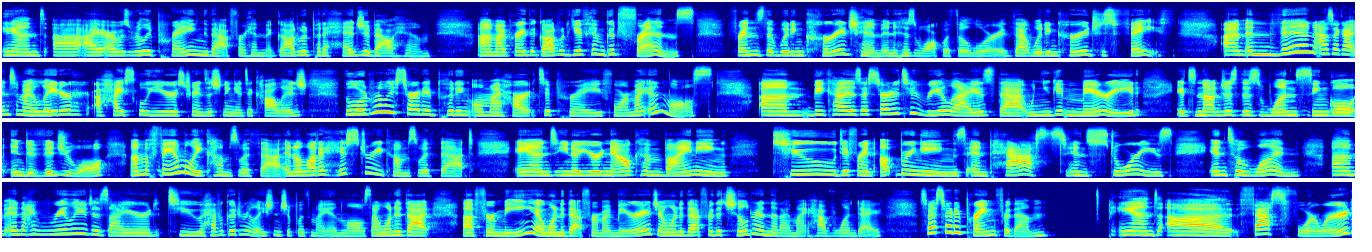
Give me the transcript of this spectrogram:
And uh, I, I, was really praying that for him, that God would put a hedge about him. Um, I prayed that God would give him good friends, friends that would encourage him in his walk with the Lord, that would encourage his faith. Um, and then as I got into my later uh, high school years, transitioning into college, the Lord really started putting on my heart to pray for my in laws. Um, because I started to realize that when you get married, it's not just this one single individual, um, a family comes with that, and a lot of history comes with that. And, you know, you're now combining two different upbringings and pasts and stories into one. Um, and I really desired to have a good relationship with my in laws. I wanted that uh, for me, I wanted that for my marriage, I wanted that for the children that I might have one day. So I started praying for them. And uh, fast forward,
